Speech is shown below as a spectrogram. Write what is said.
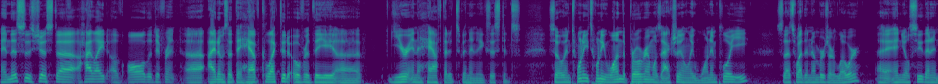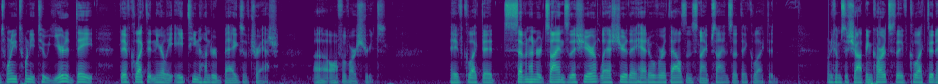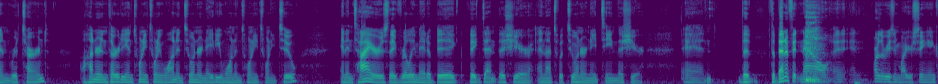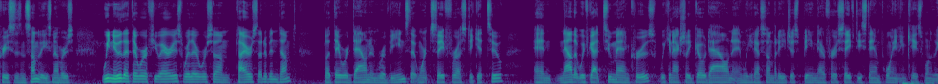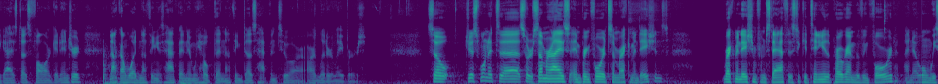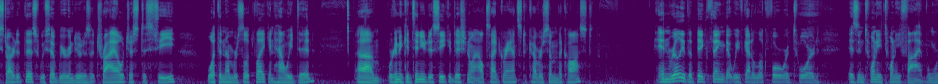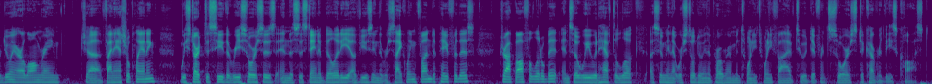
And this is just a highlight of all the different uh, items that they have collected over the uh, year and a half that it's been in existence. So in 2021, the program was actually only one employee, so that's why the numbers are lower. Uh, and you'll see that in 2022, year to date, they've collected nearly 1,800 bags of trash uh, off of our streets. They've collected 700 signs this year. Last year, they had over 1,000 snipe signs that they collected. When it comes to shopping carts, they've collected and returned 130 in 2021 and 281 in 2022. And in tires, they've really made a big, big dent this year, and that's with 218 this year. And the the benefit now, and, and part of the reason why you're seeing increases in some of these numbers, we knew that there were a few areas where there were some tires that had been dumped, but they were down in ravines that weren't safe for us to get to. And now that we've got two-man crews, we can actually go down and we could have somebody just being there for a safety standpoint in case one of the guys does fall or get injured. Knock on wood, nothing has happened, and we hope that nothing does happen to our, our litter laborers. So just wanted to uh, sort of summarize and bring forward some recommendations. Recommendation from staff is to continue the program moving forward. I know when we started this, we said we were going to do it as a trial just to see what the numbers looked like and how we did. Um, we're going to continue to seek additional outside grants to cover some of the costs. And really, the big thing that we've got to look forward toward is in 2025. When we're doing our long range uh, financial planning, we start to see the resources and the sustainability of using the recycling fund to pay for this drop off a little bit. And so we would have to look, assuming that we're still doing the program in 2025, to a different source to cover these costs.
